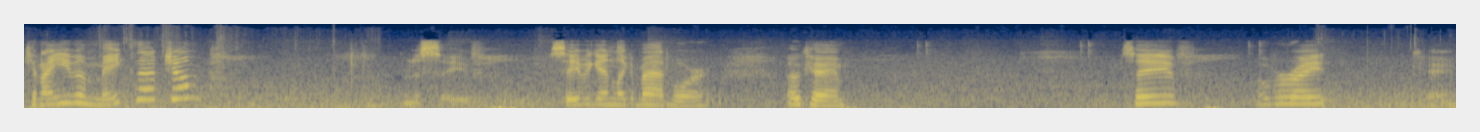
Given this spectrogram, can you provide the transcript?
Can I even make that jump? I'm gonna save. Save again like a mad whore. Okay. Save. Overwrite. Okay.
